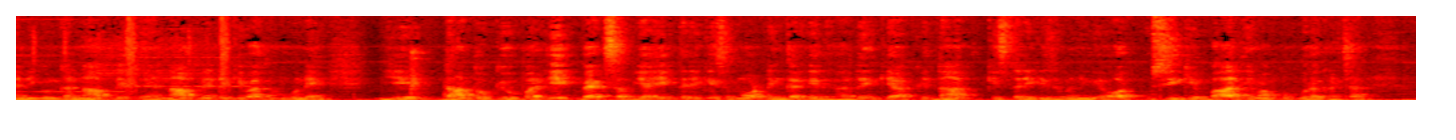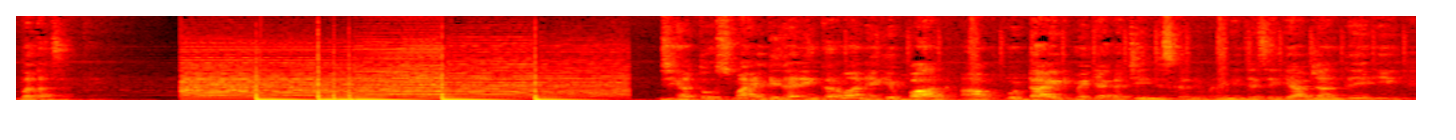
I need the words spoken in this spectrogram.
यानी कि उनका नाप लेते हैं। नाप लेने के बाद हम उन्हें ये दांतों के ऊपर एक वैक्सअप या एक तरीके से मॉडलिंग करके दिखाते हैं कि आपके दांत किस तरीके से बनेंगे और उसी के बाद ही हम आपको पूरा खर्चा बता सकते हैं। जी हाँ तो स्माइल डिज़ाइनिंग करवाने के बाद आपको डाइट में क्या क्या चेंजेस करने पड़ेंगे? जैसे कि आप जानते हैं कि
